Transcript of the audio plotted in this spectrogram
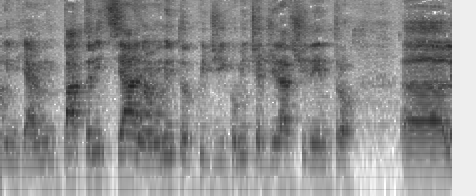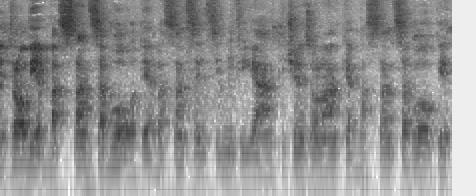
quindi hai un impatto iniziale, ma nel momento in cui cominci a girarci dentro eh, le trovi abbastanza vuote, abbastanza insignificanti, ce ne sono anche abbastanza poche.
